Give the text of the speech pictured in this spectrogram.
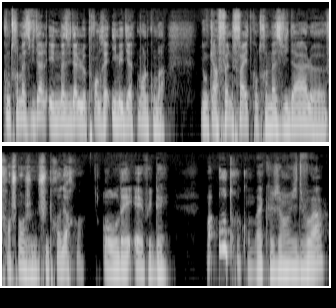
contre Masvidal. Et Masvidal le prendrait immédiatement, le combat. Donc, un fun fight contre Masvidal, euh, franchement, je, je suis preneur, quoi. All day, every day. Moi, autre combat que j'ai envie de voir.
